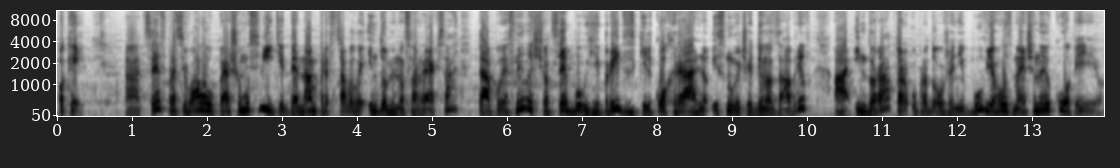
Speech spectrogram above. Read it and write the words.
Окей. А це спрацювало у першому світі, де нам представили індомінуса Рекса та пояснили, що це був гібрид з кількох реально існуючих динозаврів, а індораптор у продовженні був його зменшеною копією.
